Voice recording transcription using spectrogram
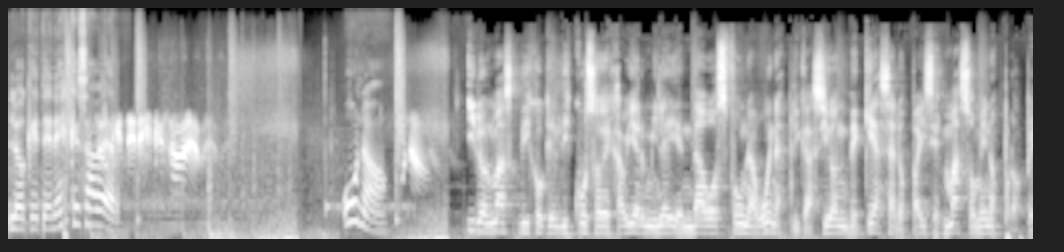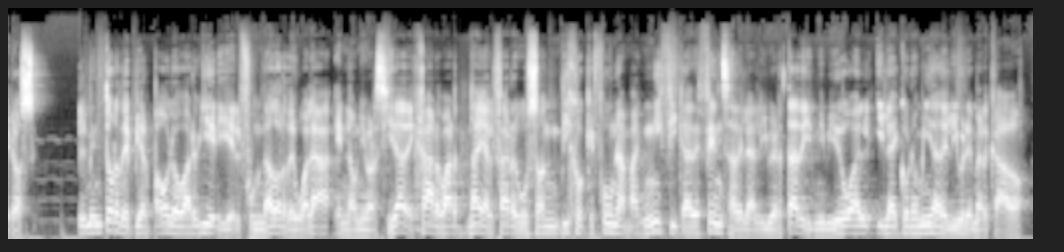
Lo que tenés que saber. 1. Elon Musk dijo que el discurso de Javier Milei en Davos fue una buena explicación de qué hace a los países más o menos prósperos el mentor de Pierpaolo Barbieri, el fundador de Walla en la Universidad de Harvard, Niall Ferguson, dijo que fue una magnífica defensa de la libertad individual y la economía de libre mercado.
